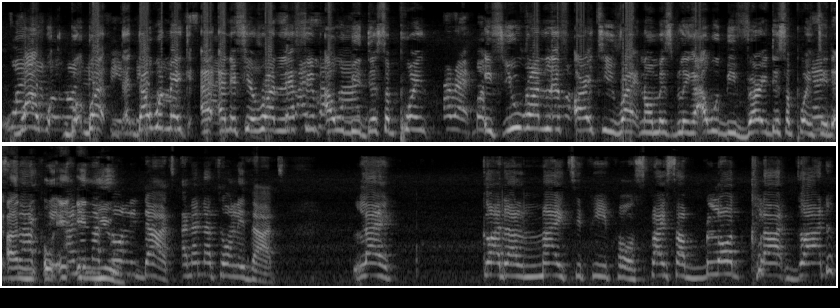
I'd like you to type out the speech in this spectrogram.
Why but, but that would make, and if you run left him, I would be disappointed. All right, but If you run left RT right now, Miss Bling, I would be very disappointed Exactly. in, and in, not in you. only that, and then not only that, like God Almighty people, Spice of blood clot God.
